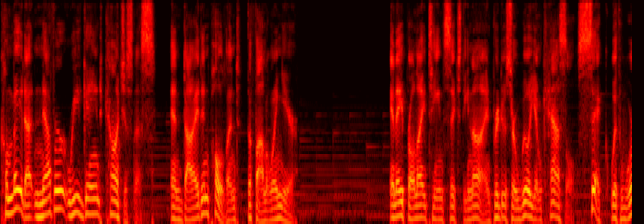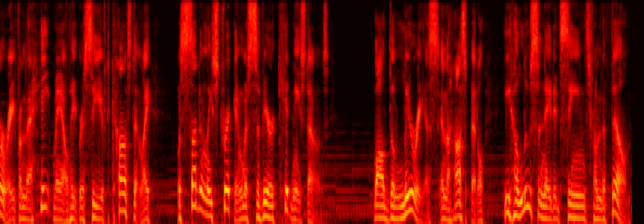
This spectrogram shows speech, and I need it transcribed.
Komeda never regained consciousness and died in Poland the following year. In April 1969, producer William Castle, sick with worry from the hate mail he received constantly, was suddenly stricken with severe kidney stones. While delirious in the hospital, he hallucinated scenes from the film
